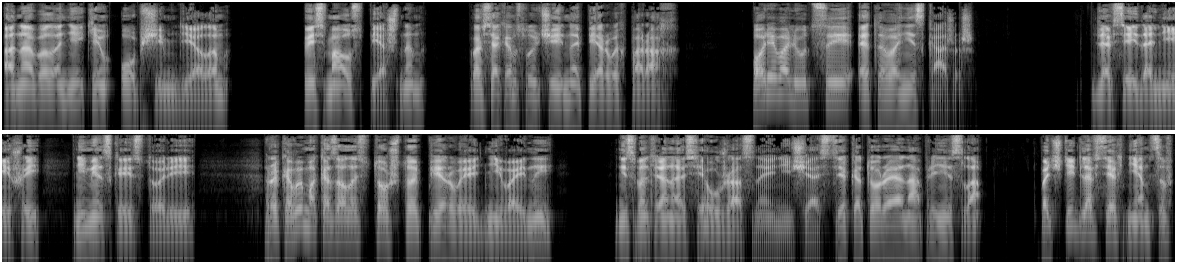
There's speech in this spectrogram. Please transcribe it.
Она была неким общим делом, весьма успешным, во всяком случае на первых порах. О революции этого не скажешь для всей дальнейшей немецкой истории. Роковым оказалось то, что первые дни войны, несмотря на все ужасные несчастья, которые она принесла, почти для всех немцев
